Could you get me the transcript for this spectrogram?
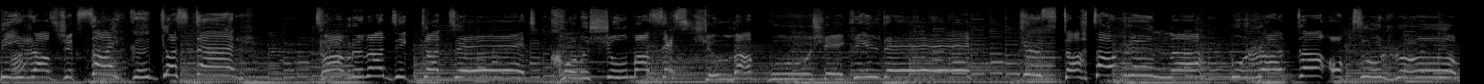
Birazcık saygı göster. Tavrına dikkat et. Konuşulmaz eşyla bu şekilde. Küstah tavrına burada oturup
